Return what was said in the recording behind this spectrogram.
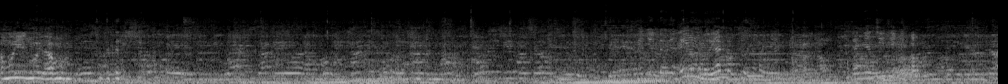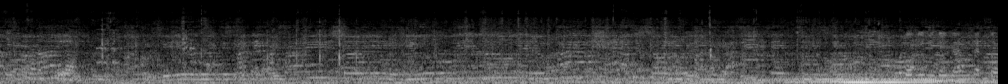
Amuyin mo lang. Ayun mo yan. Ganyan si Tito. Pogi ni kay lang ito.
